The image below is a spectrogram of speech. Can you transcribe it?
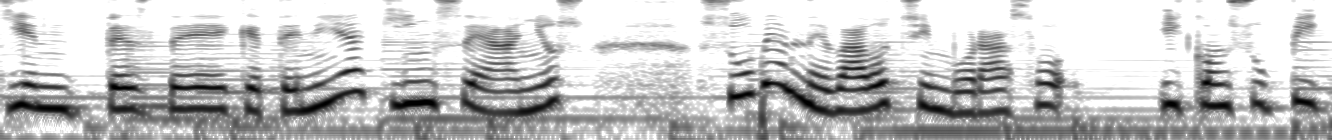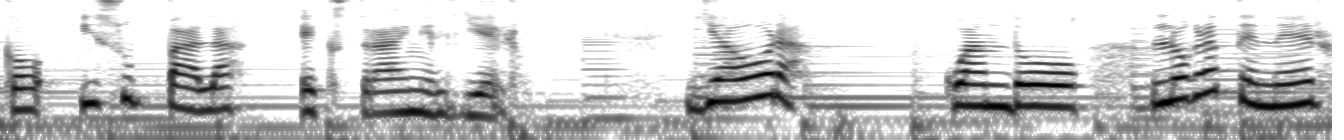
quien desde que tenía 15 años sube al nevado Chimborazo y con su pico y su pala extraen el hielo. Y ahora, cuando logra tener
